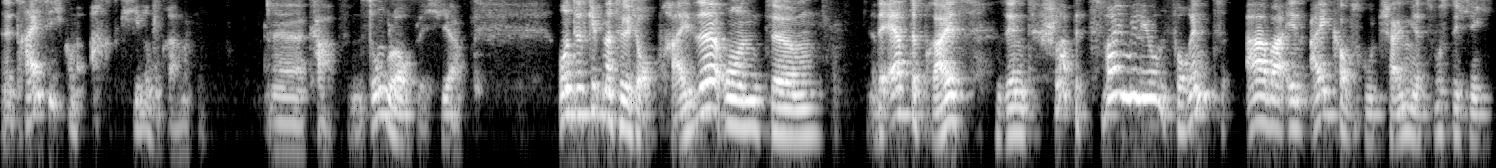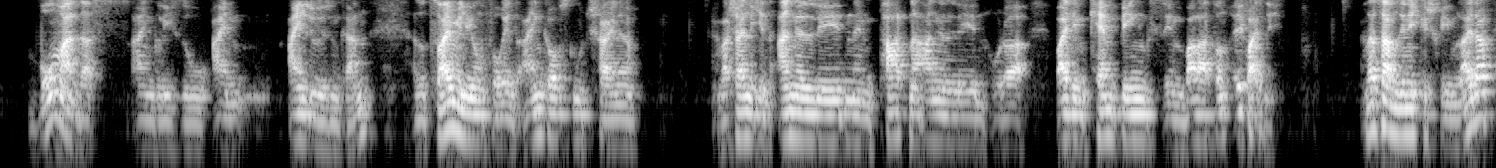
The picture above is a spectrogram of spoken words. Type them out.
Eine 30,8 Kilogramm äh, Karpfen. Ist unglaublich, ja. Und es gibt natürlich auch Preise und ähm, der erste Preis sind schlappe 2 Millionen Forint, aber in Einkaufsgutscheinen. Jetzt wusste ich nicht, wo man das eigentlich so ein, einlösen kann. Also 2 Millionen Forint Einkaufsgutscheine, wahrscheinlich in Angelläden, in Partnerangelläden oder bei den Campings im Balaton. Ich weiß nicht. Das haben sie nicht geschrieben, leider.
